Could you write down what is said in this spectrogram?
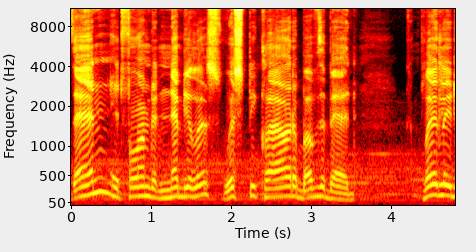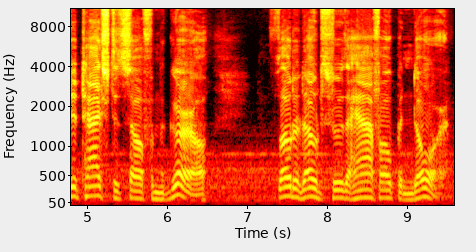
Then it formed a nebulous, wispy cloud above the bed, completely detached itself from the girl, floated out through the half open door.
